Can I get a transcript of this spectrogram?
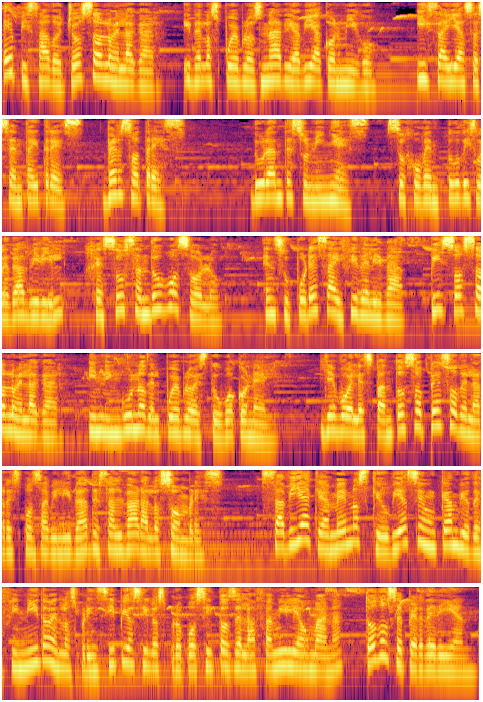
He pisado yo solo el lagar, y de los pueblos nadie había conmigo. Isaías 63, verso 3. Durante su niñez, su juventud y su edad viril, Jesús anduvo solo. En su pureza y fidelidad, pisó solo el lagar, y ninguno del pueblo estuvo con él. Llevó el espantoso peso de la responsabilidad de salvar a los hombres. Sabía que a menos que hubiese un cambio definido en los principios y los propósitos de la familia humana, todos se perderían.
